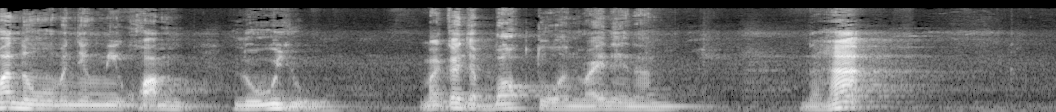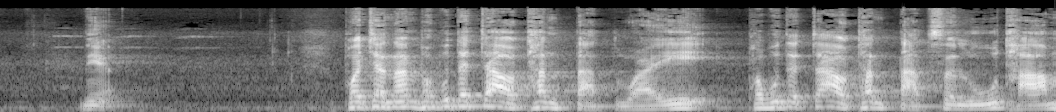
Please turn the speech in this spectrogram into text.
มโนมันยังมีความรู้อยู่ มันก็จะบล็อกตัวไว้ในนั้นนะฮะเนี่ยเพราะฉะนั้นพระพุทธเจ้าท่านตัดไว้ พระพุทธเจ้าท่านตัดสรู้ธรรม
